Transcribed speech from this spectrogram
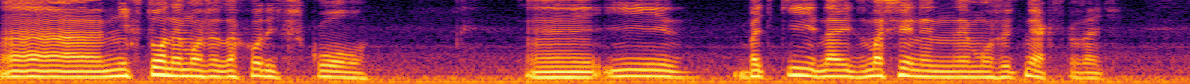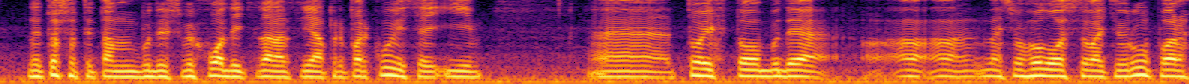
е, ніхто не може заходити в школу. Е, і батьки навіть з машини не можуть, ну як сказати, не то, що ти там будеш виходити, зараз я припаркуюся і е, той, хто буде а, а, значить, оголошувати рупор,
